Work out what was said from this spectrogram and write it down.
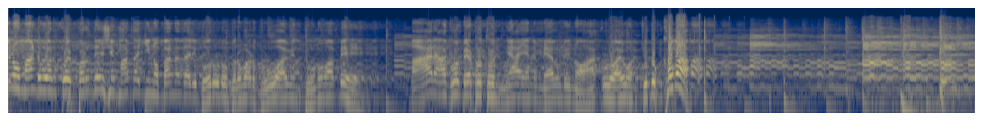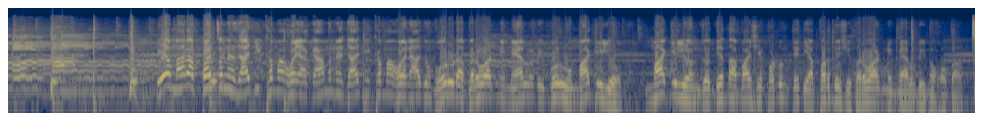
માતાજીનો માંડવો ને કોઈ પરદેશી માતાજીનો બાનાદારી ભોરડો ભરવાડ ભૂવો આવીને ધૂણવા બે. બહાર આઘો બેઠો તો ન્યાય અને મેલડીનો આંકલો આવ્યો ને કીધું, ખમા. એ મારા પંચને જાજી ખમા હોય, આ ગામને જાજી ખમા હોય ને આજુ ભોરુડા ભરવાડની મેલડી બોલવું માગી લ્યો માગી લ્યો ને જો દેતા પાછી પડું ને તેથી આ પરદેશી ભરવાડની મેલડીનો હોબાવ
